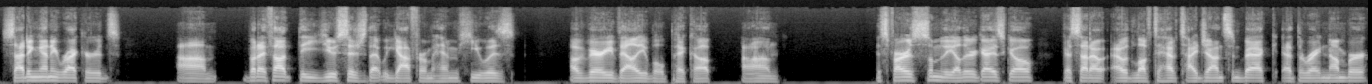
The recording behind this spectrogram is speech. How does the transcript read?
setting any records. Um, but I thought the usage that we got from him, he was a very valuable pickup. Um, as far as some of the other guys go, I said, I, I would love to have Ty Johnson back at the right number.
